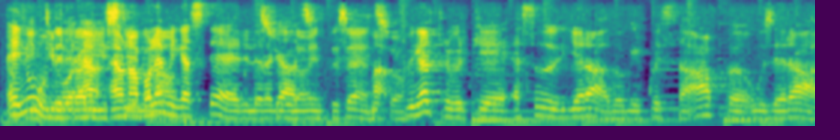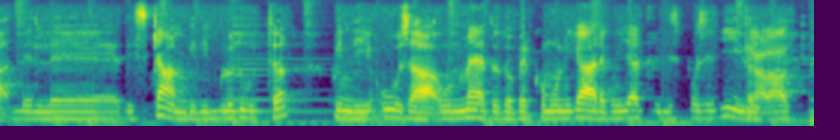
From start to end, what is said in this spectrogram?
È inutile, è- una polemica sterile, ragazzi. assolutamente Ma senso. più che altro perché è stato dichiarato che questa app userà delle, dei scambi di Bluetooth, quindi usa un metodo per comunicare con gli altri dispositivi Tra l'altro,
